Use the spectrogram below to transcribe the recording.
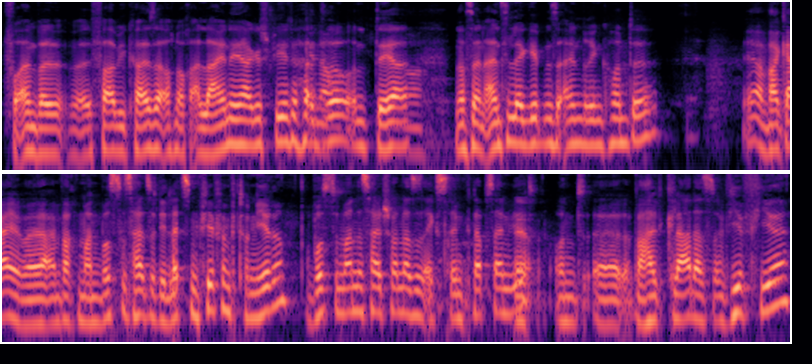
Vor allem, weil, weil Fabi Kaiser auch noch alleine ja gespielt hat Genau. so, und der Genau. noch sein Einzelergebnis einbringen konnte. Ja, war geil, weil einfach man wusste es halt so die letzten vier, fünf Turniere, wusste man es halt schon, dass es extrem knapp sein wird. Ja. Und äh, war halt klar, dass wir vier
